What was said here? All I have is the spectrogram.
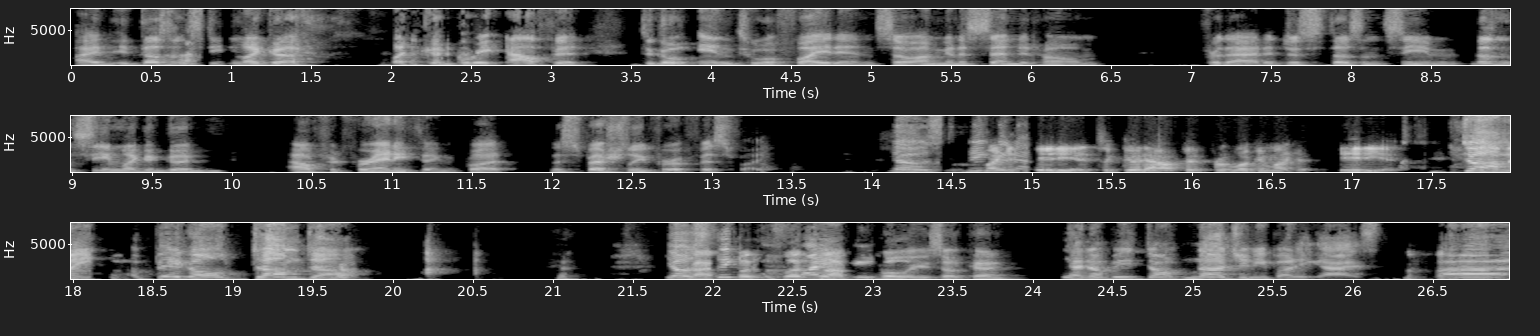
I, it doesn't seem like a like a great outfit to go into a fight in. So I'm gonna send it home for that. It just doesn't seem doesn't seem like a good outfit for anything, but especially for a fist fight. Yo, Like an of idiot. It's a good outfit for looking like an idiot. dummy, a big old dum dum. Yo, Guys, speaking let's of let's not be bullies, okay? yeah, don't be, don't nudge anybody, guys. Uh,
